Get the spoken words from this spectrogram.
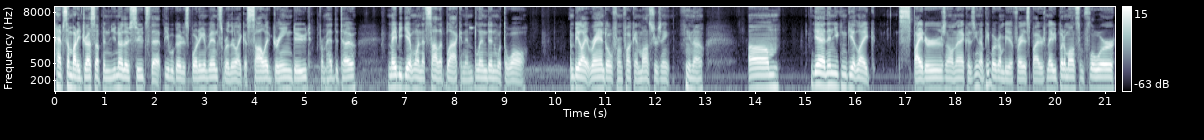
have somebody dress up in you know those suits that people go to sporting events where they're like a solid green dude from head to toe. Maybe get one that's solid black and then blend in with the wall, and be like Randall from fucking Monsters Inc. You know. Um, yeah. Then you can get like spiders and all that because you know people are gonna be afraid of spiders. Maybe put them on some floor.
